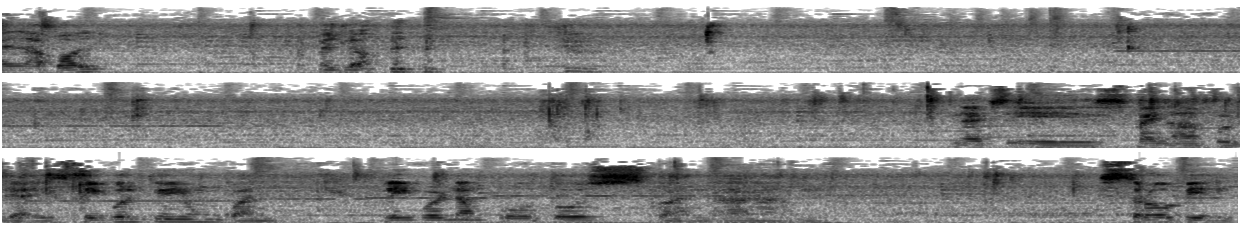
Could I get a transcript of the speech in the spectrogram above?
Pineapple. Wait lang. Next is pineapple guys. Favorite ko yung kwan. Flavor ng prutos kwan. Um, strawberry.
